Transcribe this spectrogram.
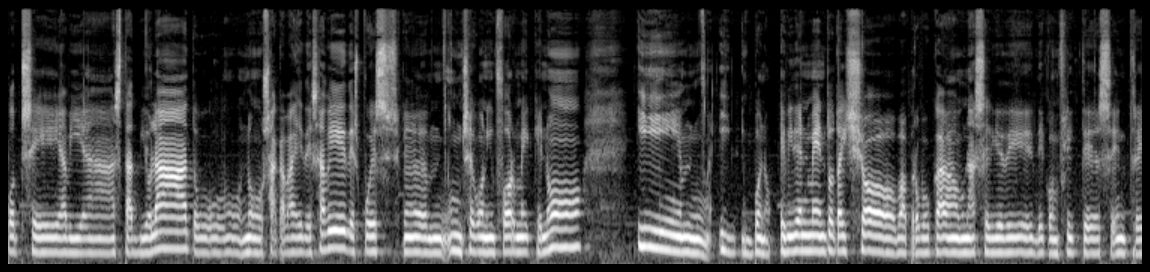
potser havia estat violat o no s'acabava de saber, després eh, un segon informe que no, I, i, bueno, evidentment, tot això va provocar una sèrie de, de conflictes entre,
